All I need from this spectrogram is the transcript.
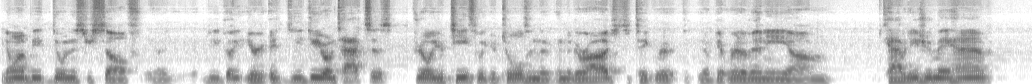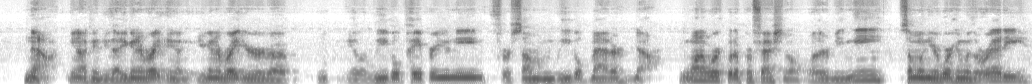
You don't want to be doing this yourself. You do you go your do you do your own taxes? Drill your teeth with your tools in the in the garage to take rid, you know, get rid of any um, cavities you may have. No, you're not going to do that. You're going to write, you know, you're going to write your, uh, you know, legal paper you need for some legal matter. No, you want to work with a professional, whether it be me, someone you're working with already.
